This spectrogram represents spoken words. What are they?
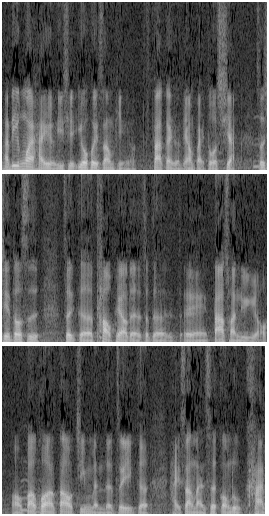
那另外还有一些优惠商品大概有两百多项，这些都是这个套票的这个呃搭船旅游哦，包括到金门的这一个海上蓝色公路看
